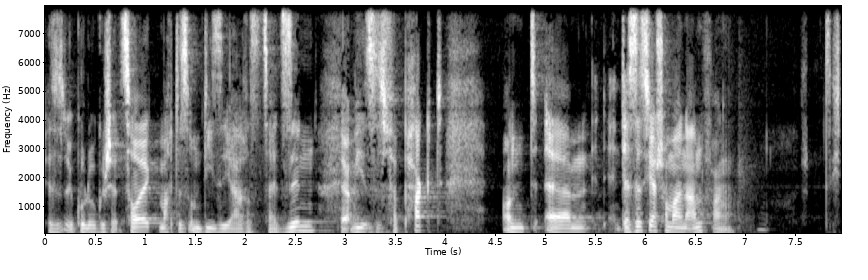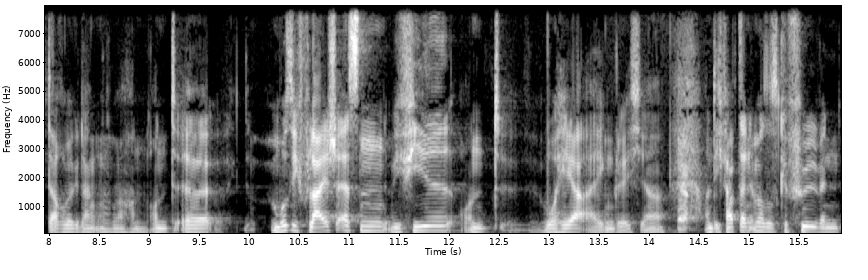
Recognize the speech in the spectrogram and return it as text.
Ist es ökologisch erzeugt? Macht es um diese Jahreszeit Sinn? Ja. Wie ist es verpackt? Und ähm, das ist ja schon mal ein Anfang, sich darüber Gedanken zu machen. Und äh, muss ich Fleisch essen? Wie viel und woher eigentlich? Ja. ja. Und ich habe dann immer so das Gefühl, wenn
